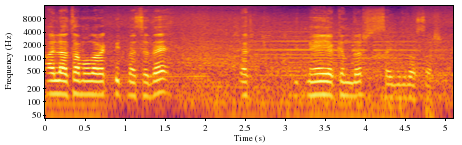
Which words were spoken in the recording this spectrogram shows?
Hala tam olarak bitmese de bitmeye yakındır sevgili dostlar.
